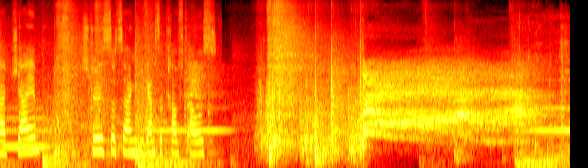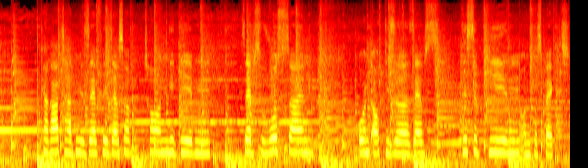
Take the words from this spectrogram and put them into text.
Der Kiai stößt sozusagen die ganze Kraft aus. Karate hat mir sehr viel Selbstvertrauen gegeben, Selbstbewusstsein und auch diese Selbstdisziplin und Respekt.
